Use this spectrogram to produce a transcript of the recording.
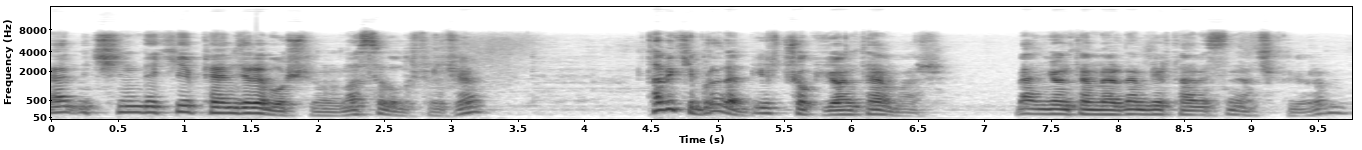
ben içindeki pencere boşluğunu nasıl oluşturacağım? Tabii ki burada birçok yöntem var. Ben yöntemlerden bir tanesini açıklıyorum.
